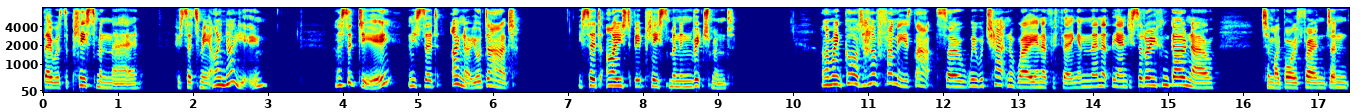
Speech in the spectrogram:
there was a policeman there who said to me, I know you. And I said, Do you? And he said, I know your dad. He said, I used to be a policeman in Richmond. And I went, God, how funny is that? So we were chatting away and everything. And then at the end, he said, Oh, you can go now to my boyfriend. And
